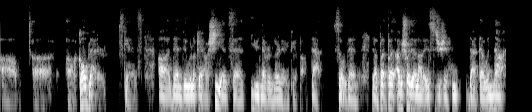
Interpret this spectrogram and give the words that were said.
um, uh, uh, gallbladder scans?" Uh, then they will look at our sheet and said, "You never learned anything about that." So then, you know, but but I'm sure there are a lot of institutions who that that would not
